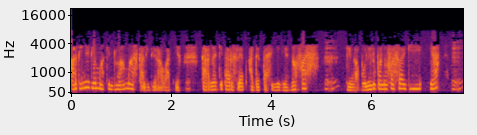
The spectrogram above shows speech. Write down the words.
Artinya dia makin lama sekali dirawatnya. Hmm. Karena kita harus lihat adaptasinya dia nafas, hmm. dia nggak boleh lupa nafas lagi, ya. Hmm.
